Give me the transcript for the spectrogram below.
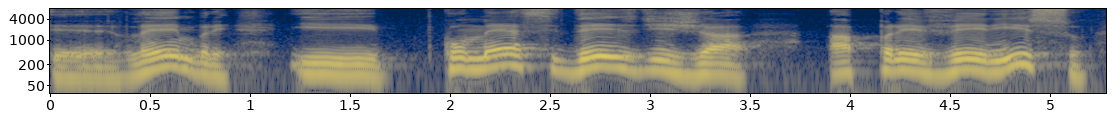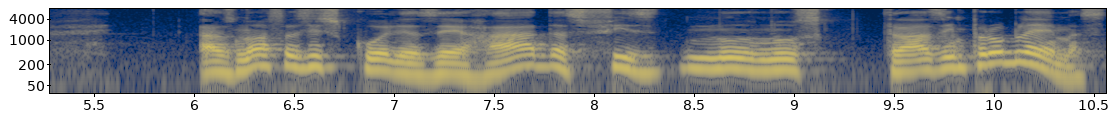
eh, lembre e comece desde já a prever isso. As nossas escolhas erradas fiz, no, nos trazem problemas.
